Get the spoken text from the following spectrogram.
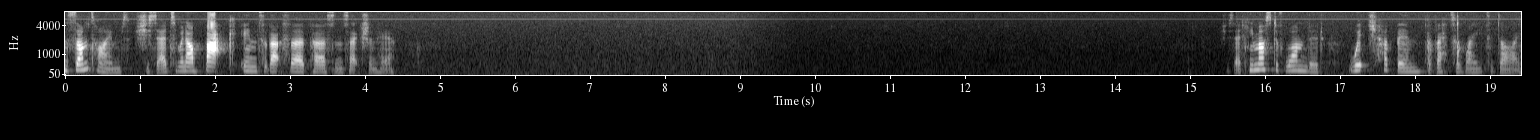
And sometimes, she said, so we're now back into that third person section here. She said, he must have wondered which had been the better way to die.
